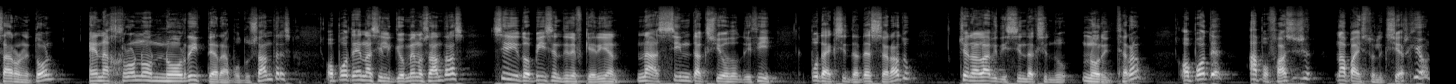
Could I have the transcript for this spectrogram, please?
64 ετών ένα χρόνο νωρίτερα από τους άντρες, οπότε ένας ηλικιωμένος άντρας συνειδητοποίησε την ευκαιρία να συνταξιοδοτηθεί που τα 64 του και να λάβει τη σύνταξη του νωρίτερα, οπότε αποφάσισε να πάει στο ληξιαρχείο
